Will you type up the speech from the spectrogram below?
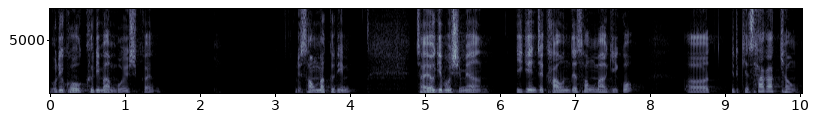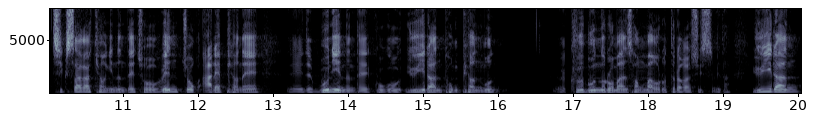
우리 그 그림 한번 보이실까요? 우리 성막 그림. 자 여기 보시면 이게 이제 가운데 성막이고 어, 이렇게 사각형, 직사각형 있는데 저 왼쪽 아래편에 이제 문이 있는데 그거 유일한 동편 문 그 문으로만 성막으로 들어갈 수 있습니다. 유일한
